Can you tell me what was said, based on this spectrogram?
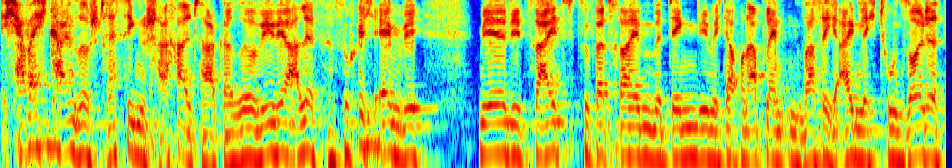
Ich habe echt keinen so stressigen Schachalltag. Also wie wir alle versuche ich irgendwie mir die Zeit zu vertreiben mit Dingen, die mich davon ablenken, was ich eigentlich tun sollte.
